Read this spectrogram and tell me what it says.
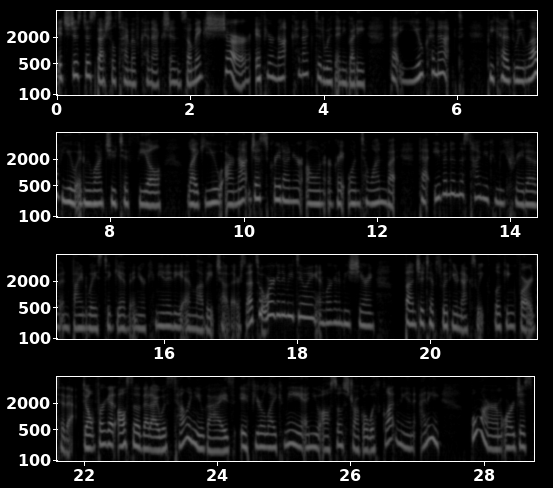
it's just a special time of connection. So make sure, if you're not connected with anybody, that you connect because we love you and we want you to feel like you are not just great on your own or great one to one, but that even in this time you can be creative and find ways to give in your community and love each other. So that's what we're going to be doing, and we're going to be sharing a bunch of tips with you next week. Looking forward to that. Don't forget also that I was telling you guys if you're like me and you also struggle with gluttony in any form, or just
